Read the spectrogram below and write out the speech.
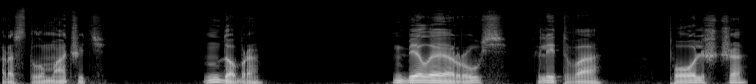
растлумачыць? Добра. Белая Русь, Літва, Польшча,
